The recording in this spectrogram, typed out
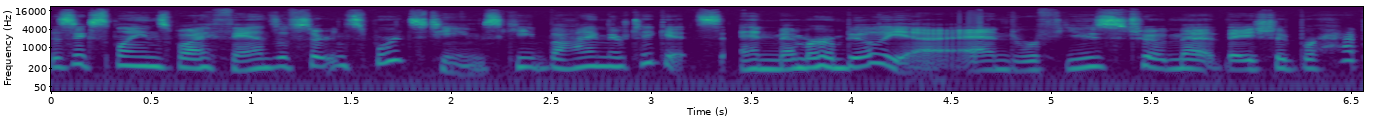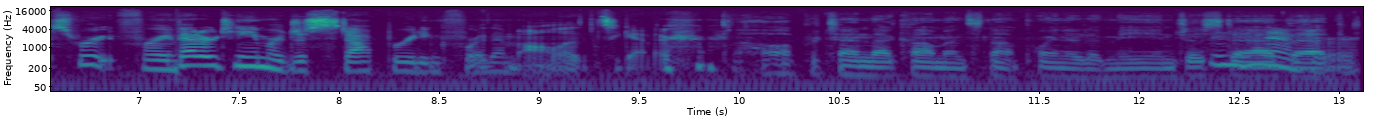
This explains why fans of certain sports teams keep buying their tickets and memorabilia and refuse to admit they should perhaps root for a better team or just stop rooting for them all together. I'll pretend that comment's not pointed at me and just add Never.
